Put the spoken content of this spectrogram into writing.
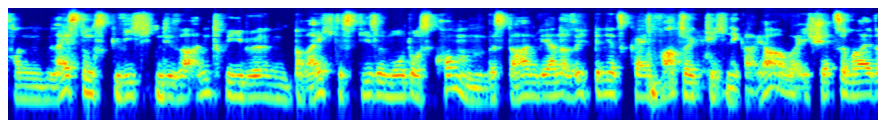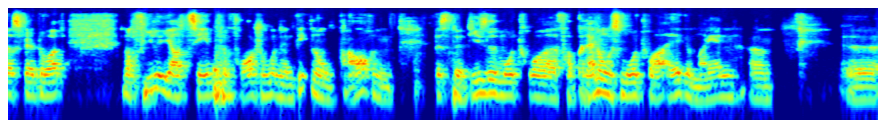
von Leistungsgewichten dieser Antriebe im Bereich des Dieselmotors kommen. Bis dahin werden, also ich bin jetzt kein Fahrzeugtechniker, ja, aber ich schätze mal, dass wir dort noch viele Jahrzehnte Forschung und Entwicklung brauchen, bis der Dieselmotor, Verbrennungsmotor allgemein äh, äh,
